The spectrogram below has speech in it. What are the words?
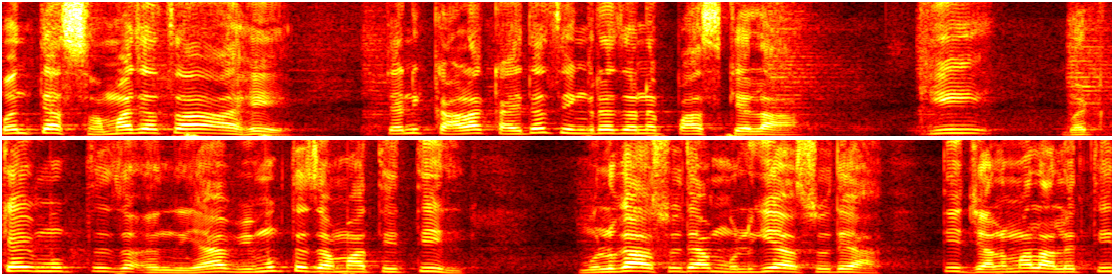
पण त्या समाजाचा आहे त्यांनी काळा कायदाच इंग्रजांना पास केला की भटक्या विमुक्त ज ह्या विमुक्त जमातीतील मुलगा असू द्या मुलगी असू द्या ती जन्माला आली ती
